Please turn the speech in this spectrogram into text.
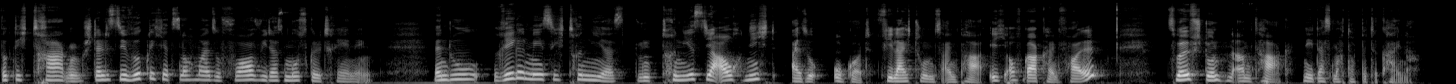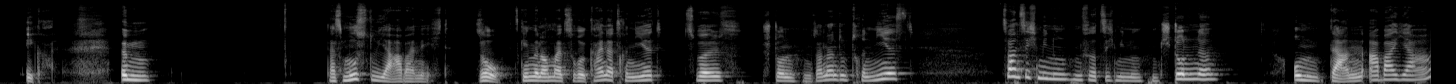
wirklich tragen. Stell es dir wirklich jetzt nochmal so vor wie das Muskeltraining. Wenn du regelmäßig trainierst, du trainierst ja auch nicht, also, oh Gott, vielleicht tun es ein paar, ich auf gar keinen Fall, zwölf Stunden am Tag. Nee, das macht doch bitte keiner. Egal. Ähm, das musst du ja aber nicht. So, jetzt gehen wir nochmal zurück. Keiner trainiert zwölf Stunden, sondern du trainierst 20 Minuten, 40 Minuten, Stunde, um dann aber ja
